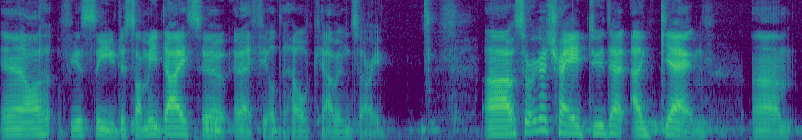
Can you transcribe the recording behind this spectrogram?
And obviously you just saw me die, so and I failed to help Calvin, sorry. Uh, so we're gonna try to do that again. Um,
